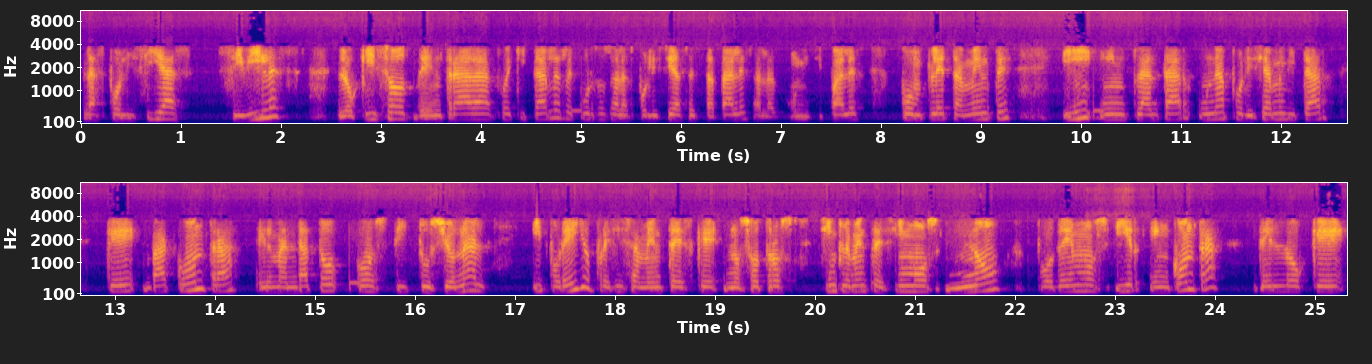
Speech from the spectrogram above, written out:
las policías civiles, lo que hizo de entrada fue quitarles recursos a las policías estatales, a las municipales completamente y implantar una policía militar que va contra el mandato constitucional. Y por ello precisamente es que nosotros simplemente decimos no podemos ir en contra de lo que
